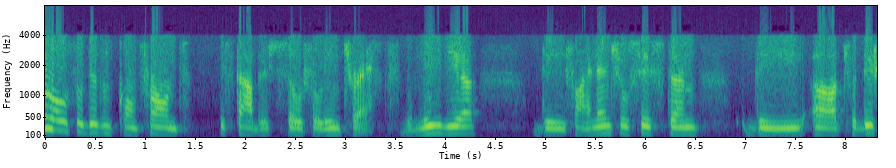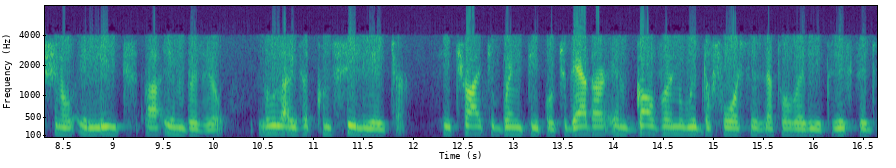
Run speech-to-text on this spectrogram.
Lula also didn't confront established social interests, the media, the financial system, the uh, traditional elite uh, in Brazil. Lula is a conciliator. He tried to bring people together and govern with the forces that already existed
